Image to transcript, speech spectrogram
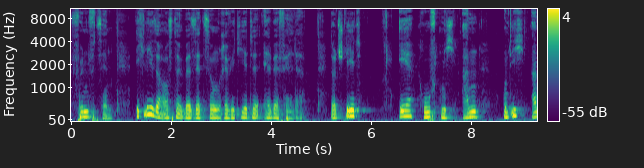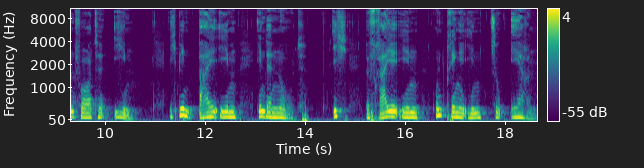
15. Ich lese aus der Übersetzung revidierte Elberfelder. Dort steht, er ruft mich an und ich antworte ihm. Ich bin bei ihm in der Not. Ich befreie ihn und bringe ihn zu Ehren.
